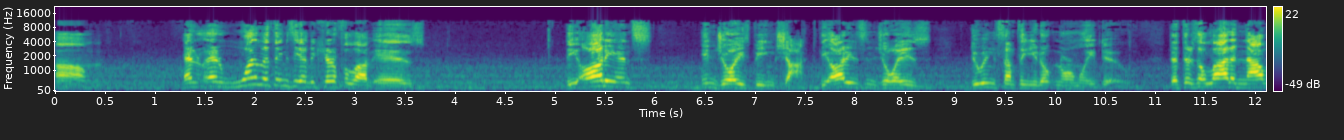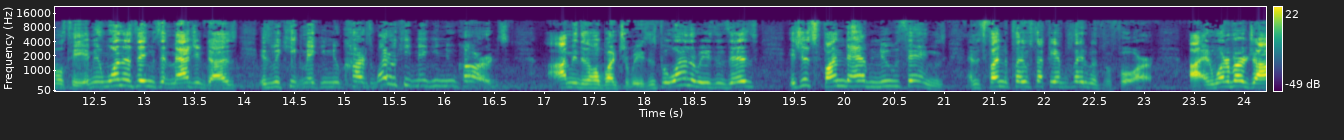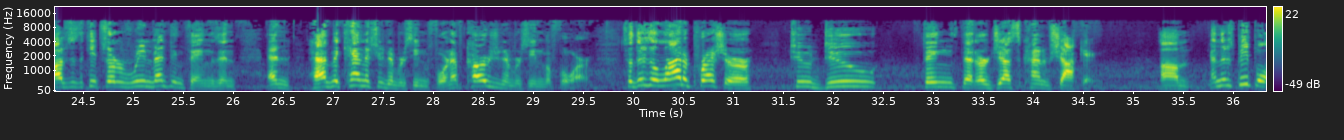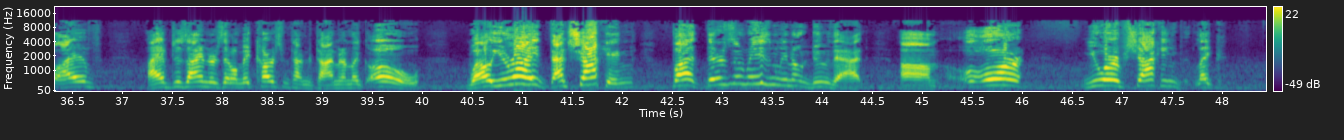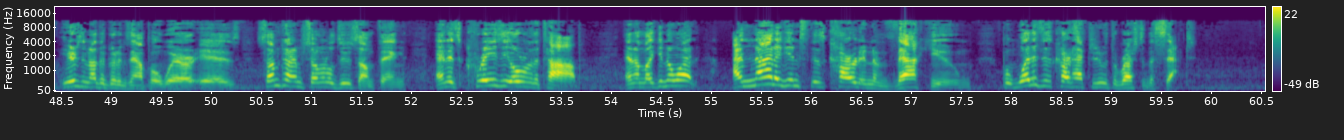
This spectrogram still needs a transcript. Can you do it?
Um, and, and one of the things you have to be careful of is the audience enjoys being shocked. The audience enjoys doing something you don't normally do. That there's a lot of novelty. I mean, one of the things that Magic does is we keep making new cards. Why do we keep making new cards? I mean, there's a whole bunch of reasons, but one of the reasons is it's just fun to have new things, and it's fun to play with stuff you haven't played with before. Uh, and one of our jobs is to keep sort of reinventing things and, and have mechanics you've never seen before and have cards you've never seen before. So there's a lot of pressure to do things that are just kind of shocking. Um, and there's people I have, I have designers that'll make cards from time to time, and I'm like, oh, well, you're right, that's shocking, but there's a reason we don't do that. Um, or you are shocking, like, here's another good example where is sometimes someone will do something and it's crazy over the top. And I'm like, you know what? I'm not against this card in a vacuum, but what does this card have to do with the rest of the set?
